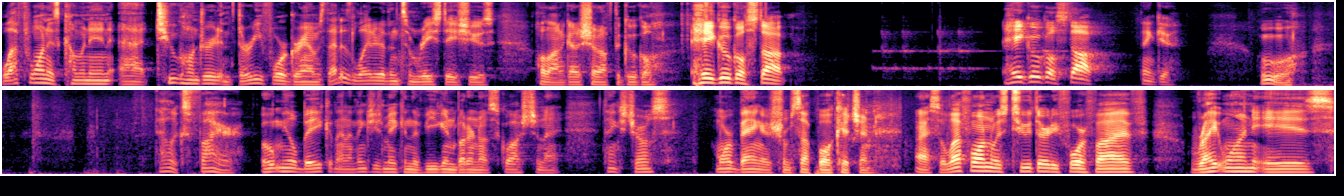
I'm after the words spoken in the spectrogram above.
left one is coming in at 234 grams. That is lighter than some race day shoes. Hold on, I gotta shut off the Google. Hey, Google, stop. Hey, Google, stop. Thank you. Ooh, that looks fire. oatmeal bake, and then I think she's making the vegan butternut squash tonight. Thanks, Charles. More bangers from Supwell Kitchen. All right, so left one was 234.5. Right one is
